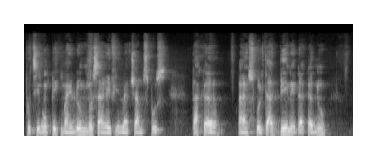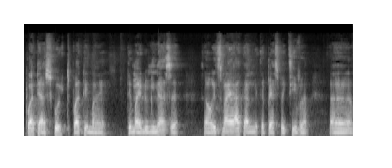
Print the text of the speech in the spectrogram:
puțin un pic mai lung, nu să revin la ce am spus. Dacă ai ascultat bine, dacă nu, poate ascult, poate mai, te mai luminează sau îți mai arată anumite perspectivă uh,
